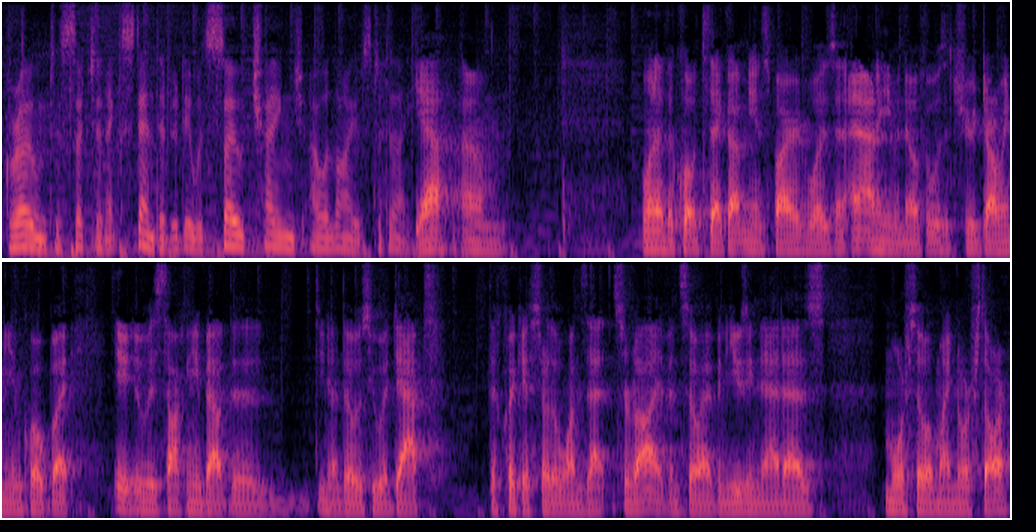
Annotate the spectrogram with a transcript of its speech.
grown to such an extent that it would so change our lives today. Yeah. Um, one of the quotes that got me inspired was, and I don't even know if it was a true Darwinian quote, but it, it was talking about the, you know, those who adapt the quickest are the ones that survive. And so I've been using that as more so my North Star.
